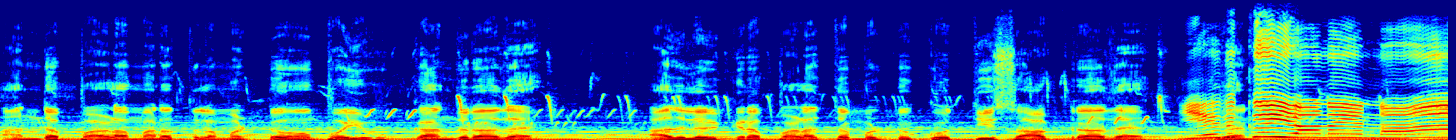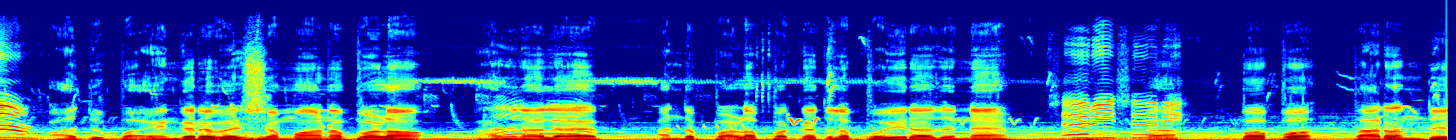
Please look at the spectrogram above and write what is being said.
அந்த பழமரத்துல மட்டும் போய் உட்கார்ந்துடாத. அதுல இருக்கிற பழத்தை மட்டும் கொத்தி சாப்பிட்றாத. அது பயங்கர விஷமான பழம். அதனால அந்த பழ பக்கத்துல போயிடாத என்ன சரி. சரி போ போ. பறந்து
